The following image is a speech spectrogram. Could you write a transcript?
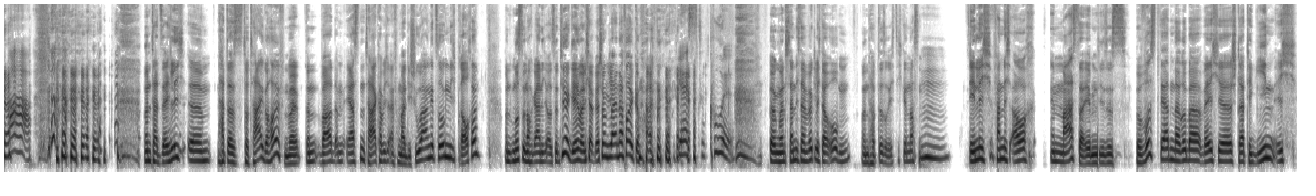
Ah. und tatsächlich ähm, hat das total geholfen, weil dann war am ersten Tag, habe ich einfach mal die Schuhe angezogen, die ich brauche und musste noch gar nicht aus der Tür gehen, weil ich habe ja schon einen kleinen Erfolg gemacht. yes, cool. Irgendwann stand ich dann wirklich da oben und habe das richtig genossen. Mhm. Ähnlich fand ich auch im Master eben dieses Bewusstwerden darüber, welche Strategien ich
